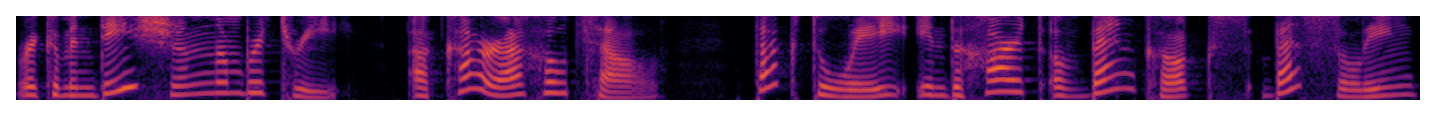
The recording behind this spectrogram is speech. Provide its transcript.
Recommendation number 3. Akara Hotel. Tucked away in the heart of Bangkok's bustling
